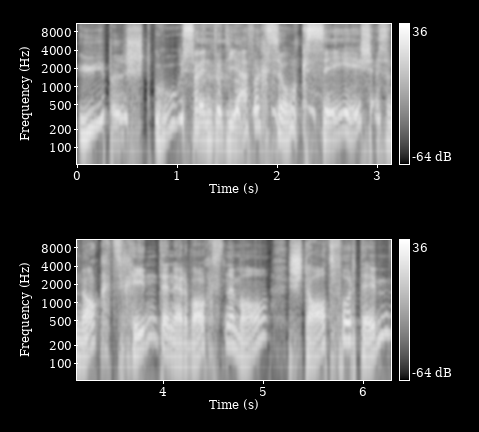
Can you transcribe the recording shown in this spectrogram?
übelst aus, wenn du die einfach so siehst. Ein nacktes Kind, ein erwachsener Mann, steht vor dem.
